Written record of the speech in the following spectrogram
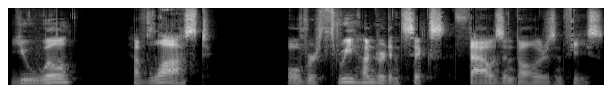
you will have lost over $306,000 in fees.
